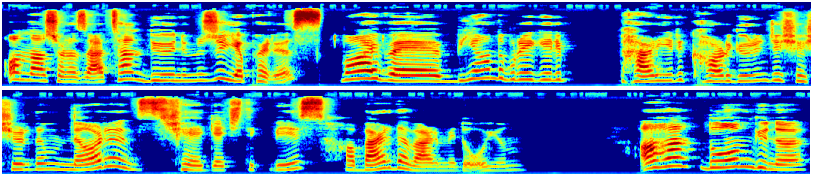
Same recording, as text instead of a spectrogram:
Ondan sonra zaten düğünümüzü yaparız. Vay be bir anda buraya gelip her yeri kar görünce şaşırdım. Ne ara şeye geçtik biz? Haber de vermedi oyun. Aha doğum günü.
